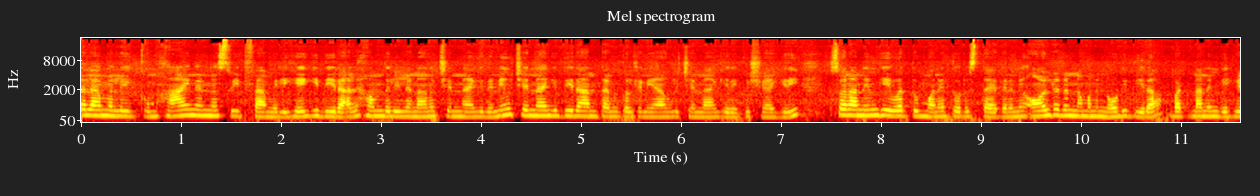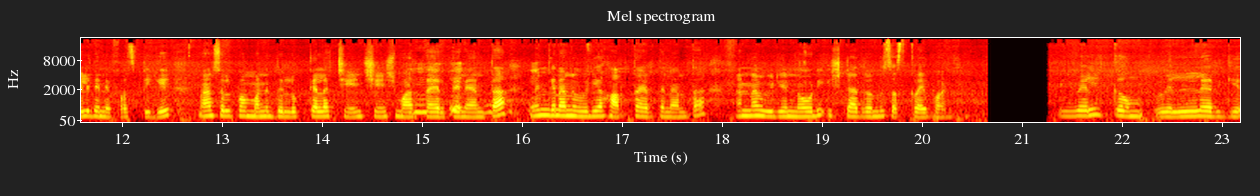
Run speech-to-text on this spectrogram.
ಅಲೈಕುಮ್ ಹಾಯ್ ನನ್ನ ಸ್ವೀಟ್ ಫ್ಯಾಮಿಲಿ ಹೇಗಿದ್ದೀರಾ? ಅಲ್ಹಮ್ದುಲಿಲ್ಲ, ನಾನು ಚೆನ್ನಾಗಿದೆ ನೀವು ಚೆನ್ನಾಗಿದ್ದೀರಾ ಅಂತ ಅಂದ್ಕೊಳ್ತೀನಿ ಯಾವಾಗಲೂ ಚೆನ್ನಾಗಿರಿ, ಖುಷಿಯಾಗಿರಿ. ಸೊ ನಾನು ನಿಮಗೆ ಇವತ್ತು ಮನೆ ತೋರಿಸ್ತಾ ಇದ್ದೇನೆ. ನೀವು ಆಲ್ರೆಡಿ ನಮ್ಮನ್ನು ನೋಡಿದ್ದೀರಾ? ಬಟ್ ನಾನು ನಿಮಗೆ ಹೇಳಿದ್ದೇನೆ ಫಸ್ಟಿಗೆ ನಾನು ಸ್ವಲ್ಪ ಮನೆದು ಲುಕ್ ಎಲ್ಲ ಚೇಂಜ್ ಚೇಂಜ್ ಮಾಡ್ತಾ ಇರ್ತೇನೆ ಅಂತ. ನಿಮಗೆ ನಾನು ವಿಡಿಯೋ ಹಾಕ್ತಾ ಇರ್ತೇನೆ ಅಂತ. ನನ್ನ ವಿಡಿಯೋ ನೋಡಿ, ಇಷ್ಟ ಆದರೆ ಒಂದು ಸಬ್ಸ್ಕ್ರೈಬ್ ಮಾಡಿ. ವೆಲ್ಕಮ್ ಎಲ್ಲರಿಗೆ.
